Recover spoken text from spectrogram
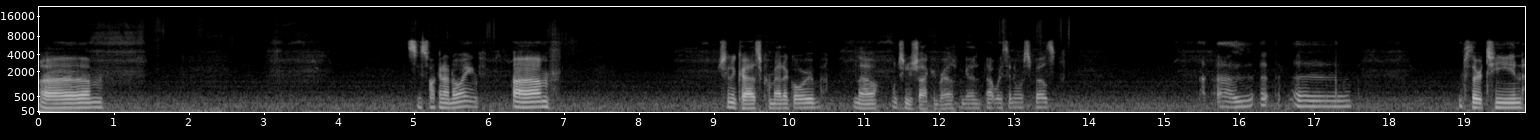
Um. This is fucking annoying. Um. just gonna cast Chromatic Orb. No, I'm just gonna Shocking Grasp again, not waste any more spells. Uh, uh, uh, 13.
